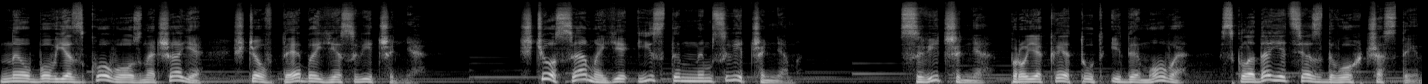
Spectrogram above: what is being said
не обов'язково означає, що в тебе є свідчення. Що саме є істинним свідченням? Свідчення, про яке тут іде мова, складається з двох частин.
